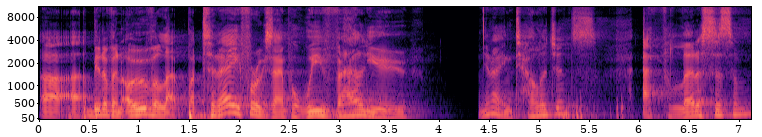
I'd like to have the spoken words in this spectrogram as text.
uh, a bit of an overlap. But today, for example, we value, you know, intelligence, athleticism.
